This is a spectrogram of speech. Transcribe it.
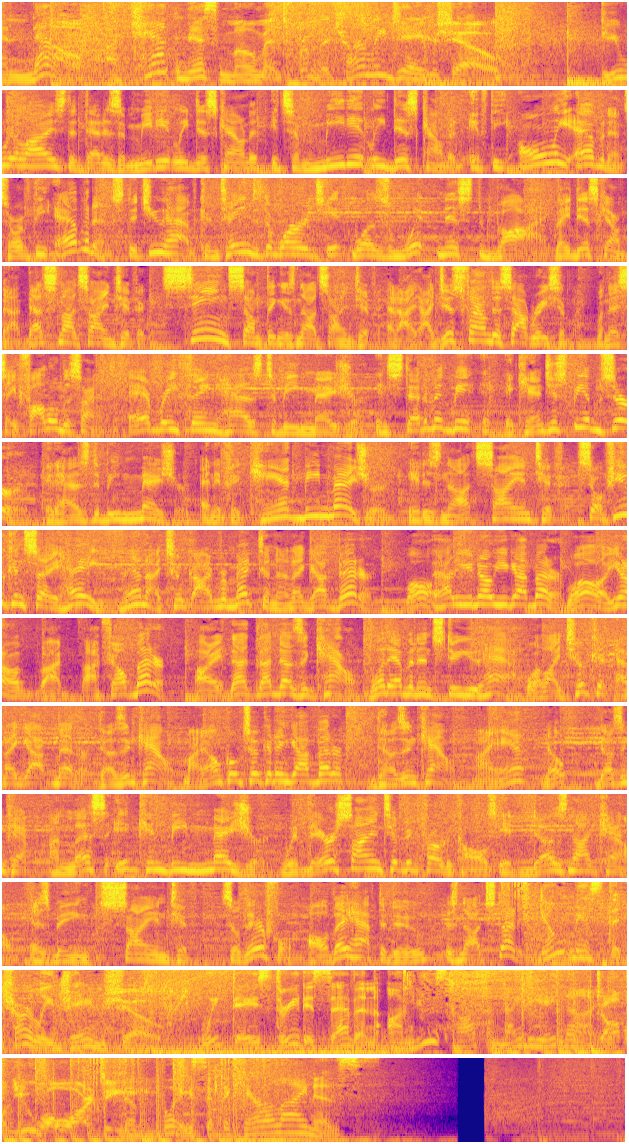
And now, a can't miss moment from the Charlie James Show. Do you realize that that is immediately discounted? It's immediately discounted if the only evidence or if the evidence that you have contains the words it was witnessed by. They discount that. That's not scientific. Seeing something is not scientific. And I, I just found this out recently when they say follow the science. Everything has to be measured. Instead of it being, it can't just be observed, it has to be measured. And if it can't be measured, it is not scientific. So if you can say, hey, man, I took ivermectin and I got better. Well, how do you know you got better? Well, you know, I, I felt better. All right, that, that doesn't count. What evidence do you have? Well, I took it and I got better. Doesn't count. My uncle took it and got better. Doesn't count. My aunt? Nope. Doesn't count. Unless it can be measured with their scientific protocols, it does not count as being scientific. So therefore, all they have to do is not study. Don't miss the Charlie James Show. Weekdays 3 to 7 on News Talk 98.9. WORD. The voice of the Carolinas.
